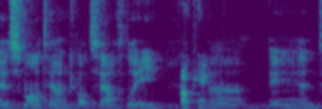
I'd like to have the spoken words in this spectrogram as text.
in a small town called South Lee. Okay. Uh, and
